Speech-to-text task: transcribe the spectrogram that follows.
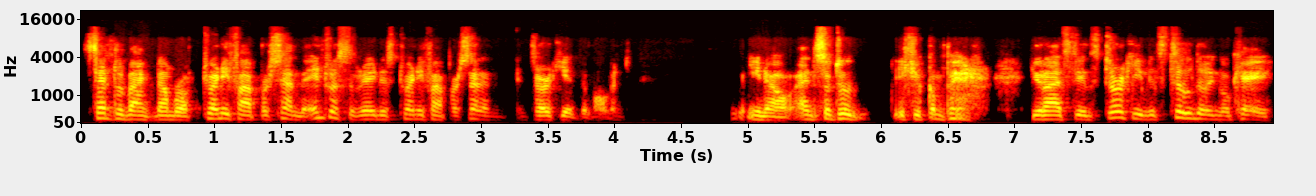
central bank number of 25%. The interest rate is 25% in, in Turkey at the moment you know, and so to if you compare United States Turkey, it's still doing okay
